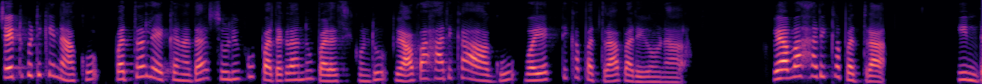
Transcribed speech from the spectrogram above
ಚಟುವಟಿಕೆ ನಾಲ್ಕು ಪತ್ರಲೇಖನದ ಸುಳಿವು ಪದಗಳನ್ನು ಬಳಸಿಕೊಂಡು ವ್ಯಾವಹಾರಿಕ ಹಾಗೂ ವೈಯಕ್ತಿಕ ಪತ್ರ ಬರೆಯೋಣ. ವ್ಯಾವಹಾರಿಕ ಪತ್ರ. ಇಂದ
